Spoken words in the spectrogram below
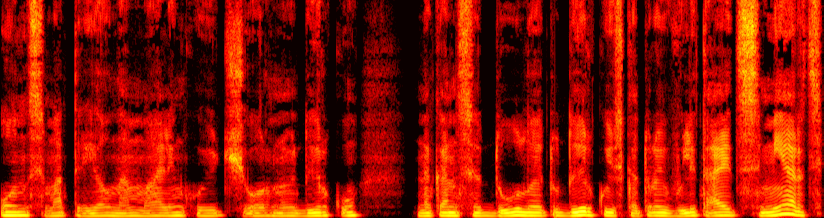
Он смотрел на маленькую черную дырку, на конце дула эту дырку, из которой вылетает смерть,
